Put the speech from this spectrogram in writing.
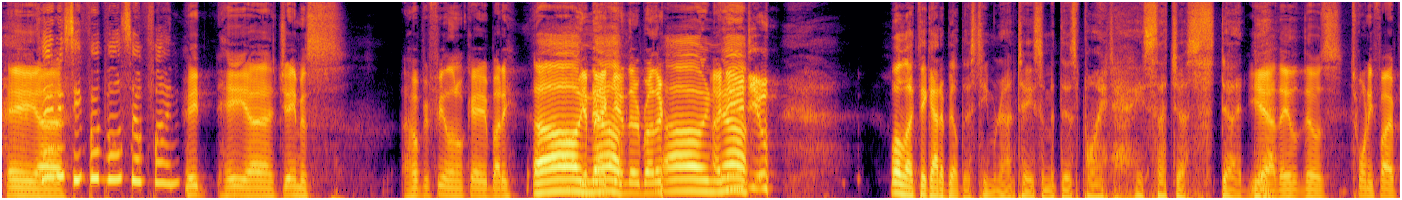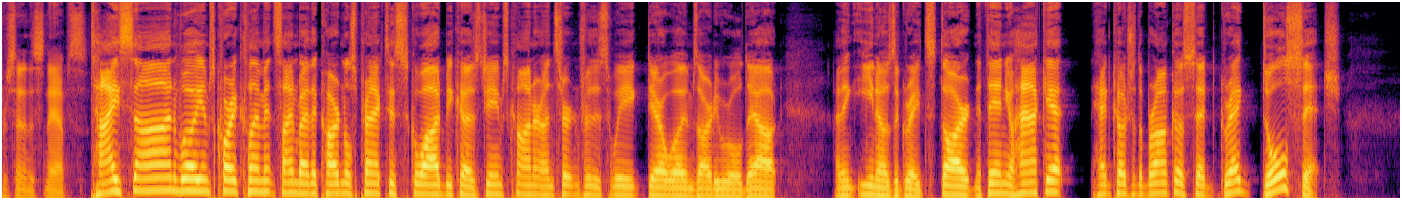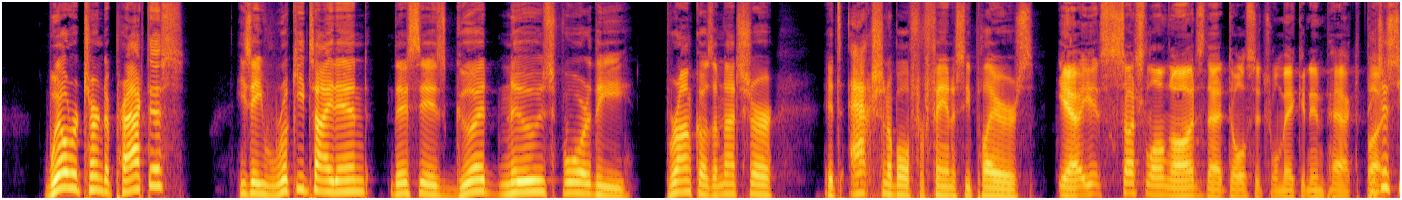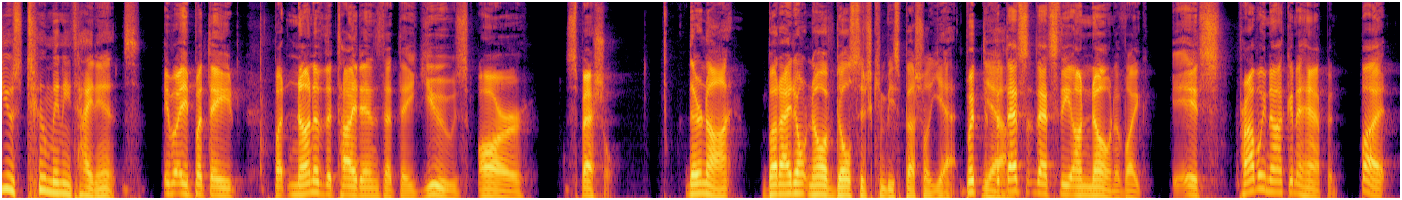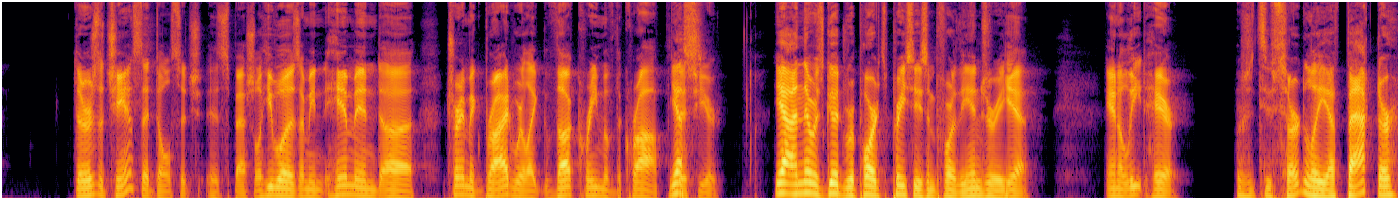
hey, uh, Fantasy football's so fun. hey, hey, uh, Jameis. I hope you're feeling okay, buddy. Oh Get no! back in there, brother. Oh no! I need you. Well, look, they got to build this team around Taysom at this point. He's such a stud. Yeah, they those 25% of the snaps. Ty'Son Williams, Corey Clement signed by the Cardinals practice squad because James Conner uncertain for this week. Darrel Williams already ruled out. I think Eno's a great start. Nathaniel Hackett, head coach of the Broncos, said Greg Dulcich will return to practice. He's a rookie tight end. This is good news for the Broncos. I'm not sure it's actionable for fantasy players. Yeah, it's such long odds that Dulcich will make an impact, They but just use too many tight ends. it- but they but none of the tight ends that they use are special. They're not, but I don't know if Dulcich can be special yet. But, yeah. but that's that's the unknown of like it's probably not going to happen, but there's a chance that Dulcich is special. He was, I mean, him and uh, Trey McBride were like the cream of the crop Yes. this year. yeah, and there was good reports preseason before the injury. Yeah, and elite hair. It's certainly a factor.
